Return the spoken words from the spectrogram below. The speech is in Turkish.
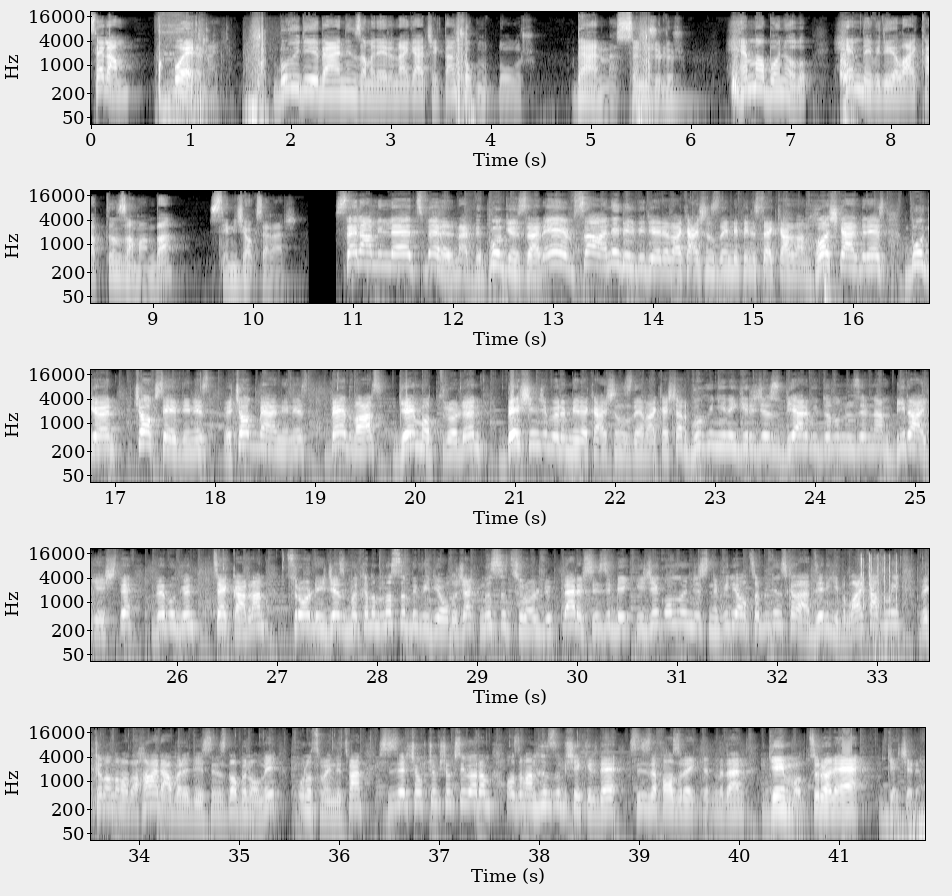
Selam, bu Erenay. Bu videoyu beğendiğin zaman Erenay gerçekten çok mutlu olur. Beğenmezsen üzülür. Hem abone olup hem de videoya like attığın zaman da seni çok sever. Selam millet, ben bugün sizlerle efsane bir video ile daha karşınızdayım. Hepiniz tekrardan hoş geldiniz. Bugün çok sevdiğiniz ve çok beğendiğiniz Bed Wars Game Mode Troll'ün 5. bölümüyle karşınızdayım arkadaşlar. Bugün yine gireceğiz. Diğer videonun üzerinden bir ay geçti ve bugün tekrardan trolleyeceğiz. Bakalım nasıl bir video olacak, nasıl trollükler sizi bekleyecek. Onun öncesinde video atabildiğiniz kadar deli gibi like atmayı ve kanalıma da hala abone değilseniz de abone olmayı unutmayın lütfen. Sizleri çok çok çok seviyorum. O zaman hızlı bir şekilde sizi de fazla bekletmeden Game Mode Troll'e geçelim.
